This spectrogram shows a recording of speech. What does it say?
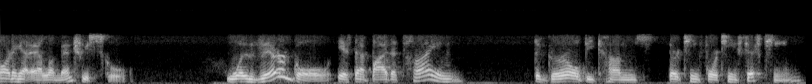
starting at elementary school, well, their goal is that by the time the girl becomes 13, 14, 15,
